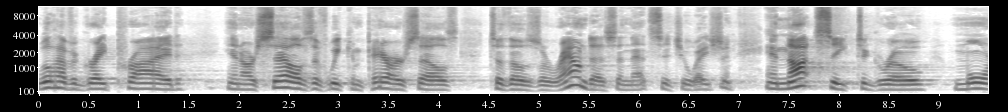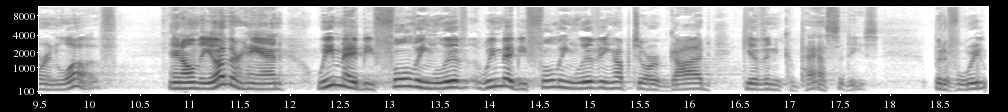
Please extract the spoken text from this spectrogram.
we'll have a great pride in ourselves if we compare ourselves to those around us in that situation and not seek to grow more in love. And on the other hand, we may be fully, live, we may be fooling living up to our God-given capacities. But if we,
